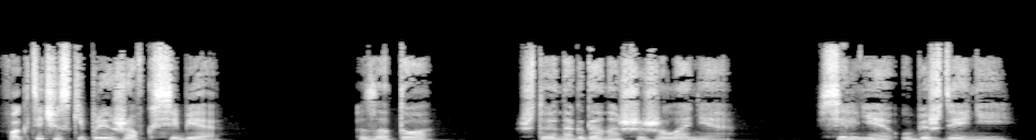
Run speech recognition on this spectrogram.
фактически прижав к себе. За то, что иногда наши желания сильнее убеждений.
